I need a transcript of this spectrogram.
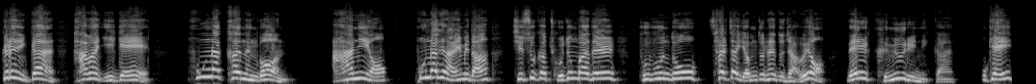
그러니까 다만 이게 폭락하는 건 아니요. 폭락은 아닙니다. 지수가 조정받을 부분도 살짝 염두를 해두자. 왜요? 내일 금요일이니까. 오케이?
